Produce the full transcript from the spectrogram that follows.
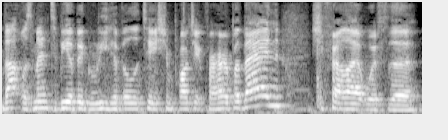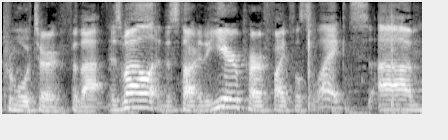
That was meant to be a big rehabilitation project for her, but then she fell out with the promoter for that as well at the start of the year per Fightful Select. Um,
